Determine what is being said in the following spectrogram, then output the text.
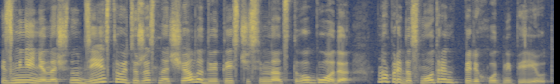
Изменения начнут действовать уже с начала 2017 года, но предусмотрен переходный период.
